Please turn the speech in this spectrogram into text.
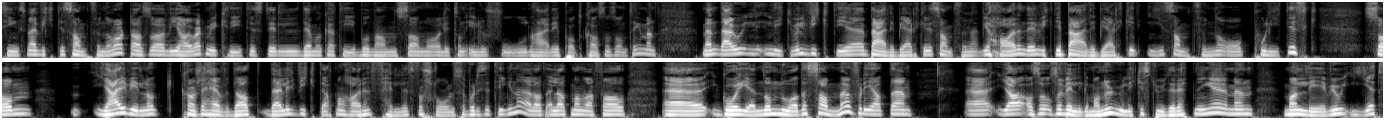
ting som er viktig i samfunnet vårt. Altså, Vi har jo vært mye kritisk til demokratibonanzaen og litt sånn illusjon her i podkasten og sånne ting, men, men det er jo likevel viktige bærebjelker i samfunnet. Vi har en del viktige bærebjelker i samfunnet og politisk som jeg vil nok kanskje hevde at det er litt viktig at man har en felles forståelse for disse tingene, eller at, eller at man i hvert fall eh, går gjennom noe av det samme. fordi at eh, ja, altså, Så velger man jo ulike studieretninger, men man lever jo i et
